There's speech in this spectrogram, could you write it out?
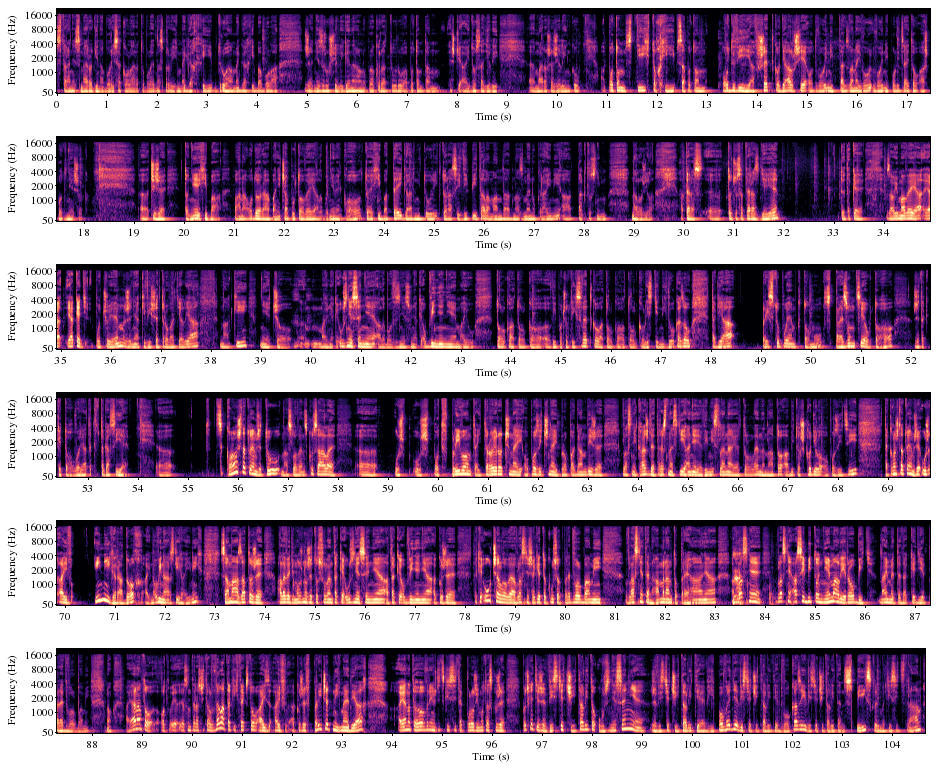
strane Smerodina Borisa Kolára. To bola jedna z prvých megachýb. Druhá megachyba bola, že nezrušili generálnu prokuratúru a potom tam ešte aj dosadili Maroša Žilinku. A potom z týchto chýb sa potom odvíja všetko ďalšie od vojny, tzv. vojny policajtov až po dnešok. E, čiže to nie je chyba pána Odora, pani Čaputovej alebo neviem koho, to je chyba tej garnitúry, ktorá si vypýtala mandát na zmenu krajiny a takto s ním naložila. A teraz e, to, čo sa teraz deje, to je také zaujímavé. Ja, ja, ja keď počujem, že nejakí vyšetrovatelia NAKY niečo, e, majú nejaké uznesenie alebo vznesú nejaké obvinenie, majú toľko a toľko vypočutých svetkov a toľko a toľko listinných dôkazov, tak ja pristupujem k tomu s prezumciou toho, že tak keď to hovoria, tak, tak asi je. E, konštatujem, že tu na Slovensku sa ale e, už, už pod vplyvom tej trojročnej opozičnej propagandy, že vlastne každé trestné stíhanie je vymyslené, je to len na to, aby to škodilo opozícii, tak konštatujem, že už aj v iných radoch, aj novinárskych a iných, sa má za to, že ale veď možno, že to sú len také uznesenia a také obvinenia, akože také účelové a vlastne však je to kúsok pred voľbami, vlastne ten Hamran to preháňa a no. vlastne, vlastne asi by to nemali robiť, najmä teda, keď je pred voľbami. No a ja na to, ja som teraz čítal veľa takých textov aj, aj v, akože v príčetných médiách a ja na to hovorím, vždycky si tak položím otázku, že počkajte, že vy ste čítali to uznesenie, že vy ste čítali tie výpovede, vy ste čítali tie dôkazy, vy ste čítali ten spis, ktorý má tisíc strán.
